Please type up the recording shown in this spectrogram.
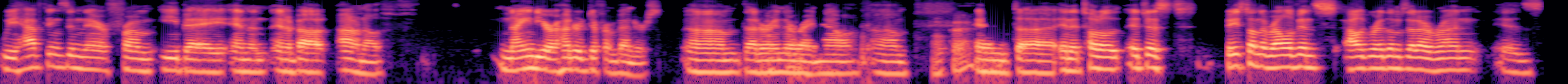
We have things in there from eBay, and and about I don't know, ninety or hundred different vendors um, that are in there right now. Um, okay. And uh, and it total it just based on the relevance algorithms that I run is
